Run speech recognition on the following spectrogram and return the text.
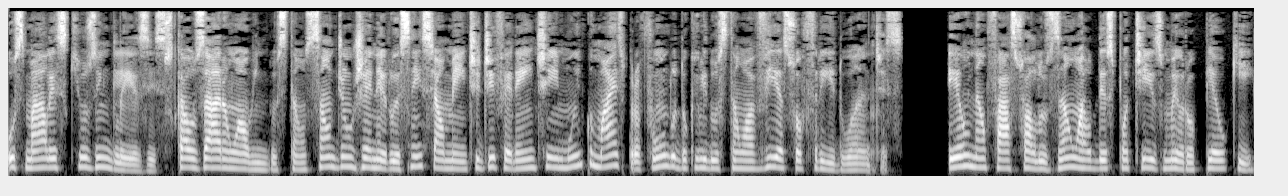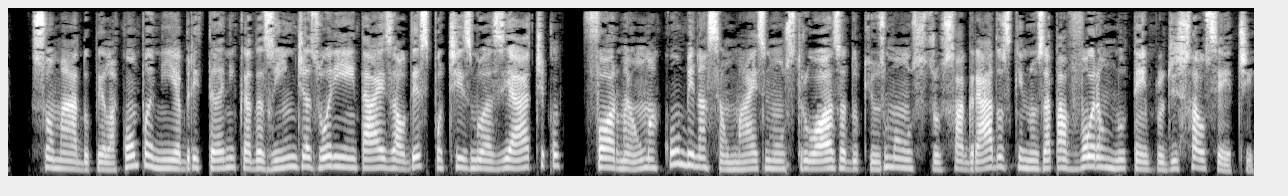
os males que os ingleses causaram ao Hindustão são de um gênero essencialmente diferente e muito mais profundo do que o Hindustão havia sofrido antes. Eu não faço alusão ao despotismo europeu que, somado pela Companhia Britânica das Índias Orientais ao despotismo asiático, forma uma combinação mais monstruosa do que os monstros sagrados que nos apavoram no templo de Salsete.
